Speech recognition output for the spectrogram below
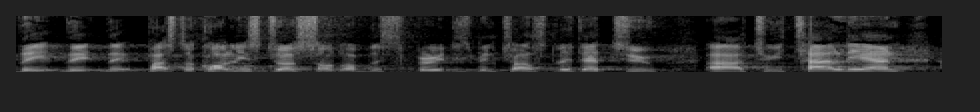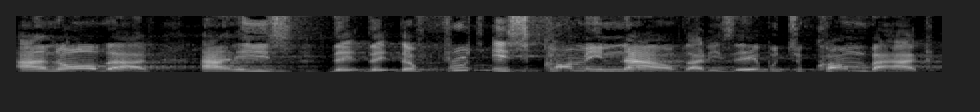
The, the, the Pastor Collins 12 Sort of the Spirit has been translated to, uh, to Italian and all that. And he's, the, the, the fruit is coming now that he's able to come back,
